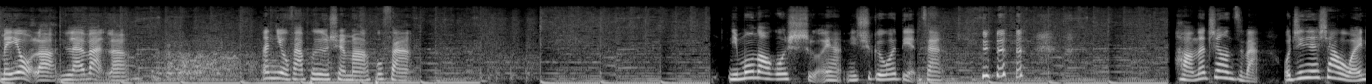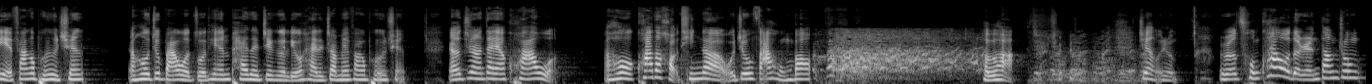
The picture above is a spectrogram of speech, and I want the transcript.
没有了，你来晚了。那你有发朋友圈吗？不发。你梦到过蛇呀？你去给我点赞。好，那这样子吧，我今天下午晚一点发个朋友圈，然后就把我昨天拍的这个刘海的照片发个朋友圈，然后就让大家夸我，然后夸的好听的我就发红包，好不好？这样我就，我说从夸我的人当中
